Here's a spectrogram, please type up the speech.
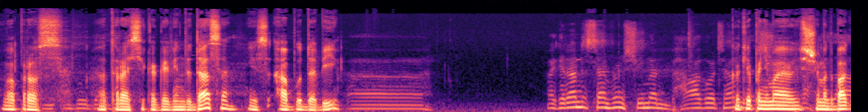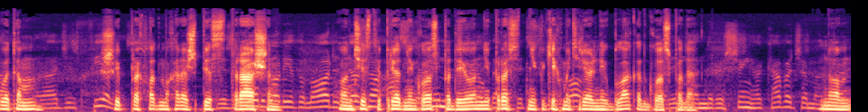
Вопрос от Расика Гавинды Даса из Абу-Даби. Как я понимаю, из Шримад Бхагаватам Шри. Прахлад Махарадж бесстрашен. Он чистый преданный Господа, и он не просит никаких материальных благ от Господа. Но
